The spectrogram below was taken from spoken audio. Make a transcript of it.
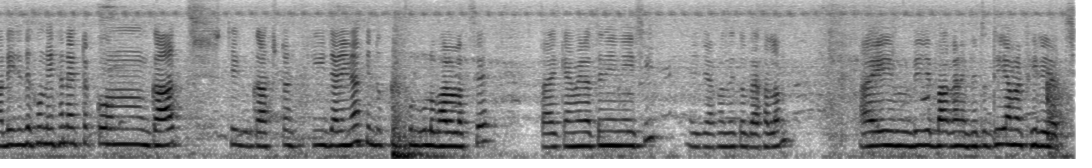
আর এই যে দেখুন, এখানে একটা কোন গাছ, ঠিক গাছটা কি জানি না, কিন্তু ফুলগুলো ভালো লাগছে। তাই ক্যামেরাতে নিয়ে নিয়েছি। এই যে আপনাদেরকে দেখালাম। আর এই যে বাগানের ভেতর দিয়ে আমরা ফিরে যাচ্ছি।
